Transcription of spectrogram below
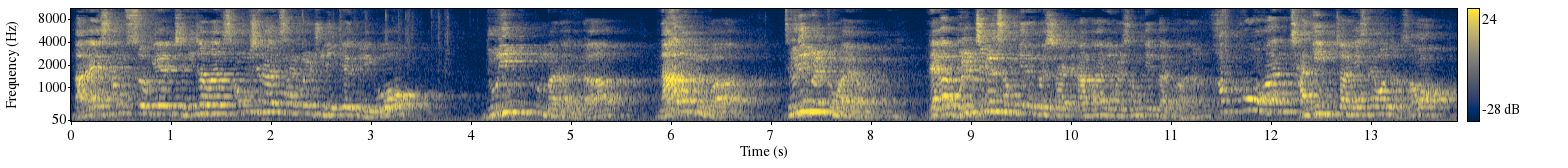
나의 삶 속에 진정한 성실한 삶을 주님께 드리고 누림뿐만 아니라 나눔과 드림을 통하여 내가 물질을 섬기는 것이 아니라 하나님을 섬긴다고 하는 확고한 자기 입장이 세워져서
